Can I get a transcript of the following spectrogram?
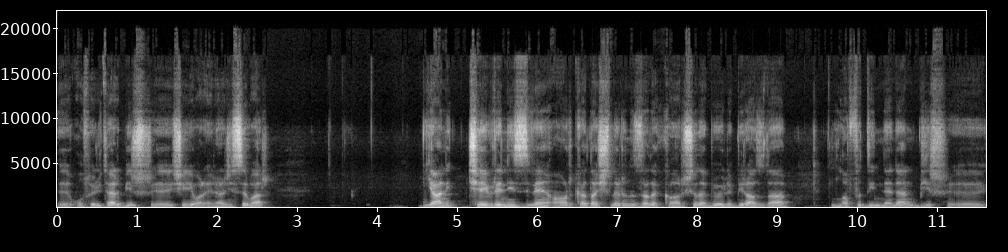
e, otoriter bir e, şeyi var, enerjisi var. Yani çevreniz ve arkadaşlarınıza da karşı da böyle biraz daha lafı dinlenen bir e,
